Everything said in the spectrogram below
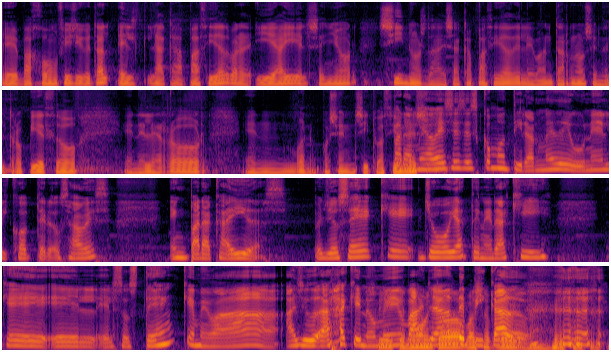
eh, bajón físico y tal, el, la capacidad, y ahí el Señor sí nos da esa capacidad de levantarnos en el tropiezo, en el error, en, bueno, pues en situaciones... Para mí a veces es como tirarme de un helicóptero, ¿sabes? En paracaídas pero yo sé que yo voy a tener aquí que el, el, sostén que me va a ayudar a que no me vaya de picado.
